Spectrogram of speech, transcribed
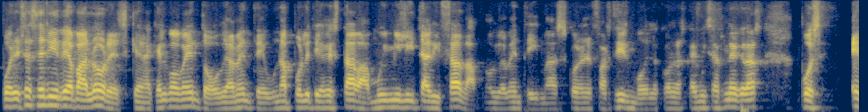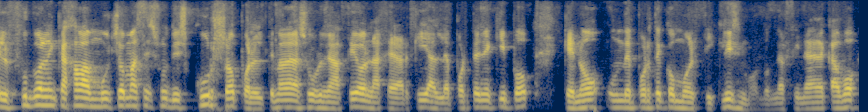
por esa serie de valores que en aquel momento, obviamente, una política que estaba muy militarizada, obviamente, y más con el fascismo y con las camisas negras, pues el fútbol encajaba mucho más en su discurso por el tema de la subordinación, la jerarquía, el deporte en equipo, que no un deporte como el ciclismo, donde al final y al cabo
